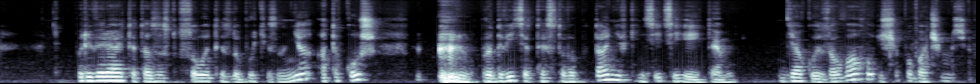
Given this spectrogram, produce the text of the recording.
Перевіряйте та застосовуйте здобуті знання, а також продивіться тестове питання в кінці цієї теми. Дякую за увагу і ще побачимося!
